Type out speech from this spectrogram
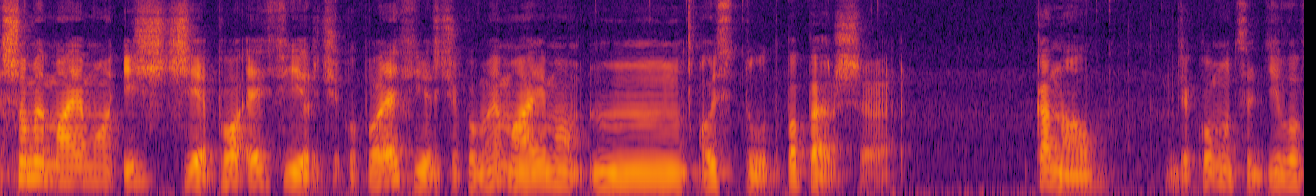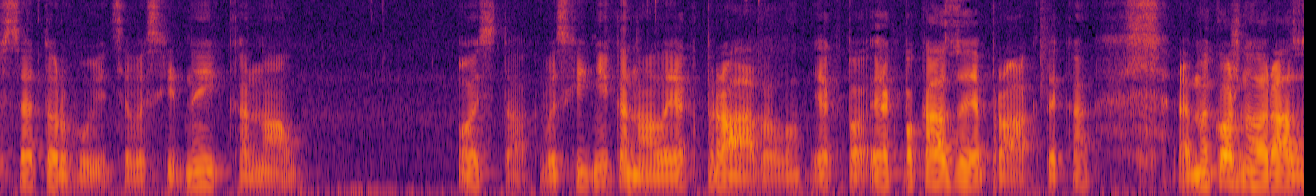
що ми маємо іще по ефірчику? По ефірчику ми маємо м, ось тут. По-перше, канал. в якому це діло все торгується. Висхідний канал. Ось так. Висхідні канали, як правило, як, як показує практика, е, ми кожного разу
